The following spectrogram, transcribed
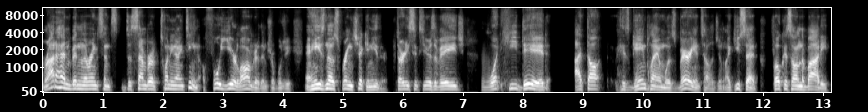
Murata hadn't been in the ring since December of 2019, a full year longer than Triple G. And he's no spring chicken either. 36 years of age. What he did, I thought his game plan was very intelligent. Like you said, focus on the body.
